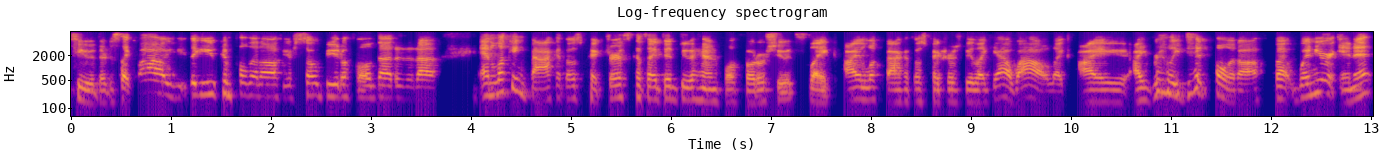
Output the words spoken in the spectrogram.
too. They're just like, "Wow, you, you can pull it off. You're so beautiful." Da da da da. And looking back at those pictures, because I did do a handful of photo shoots, like I look back at those pictures, be like, "Yeah, wow, like I I really did pull it off." But when you're in it,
